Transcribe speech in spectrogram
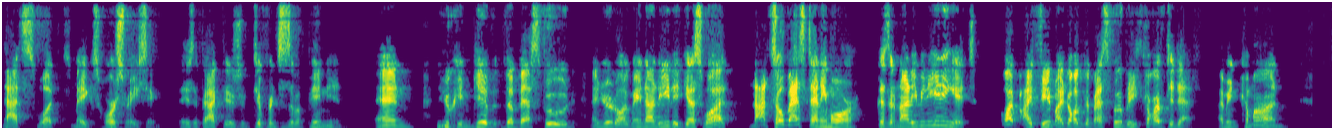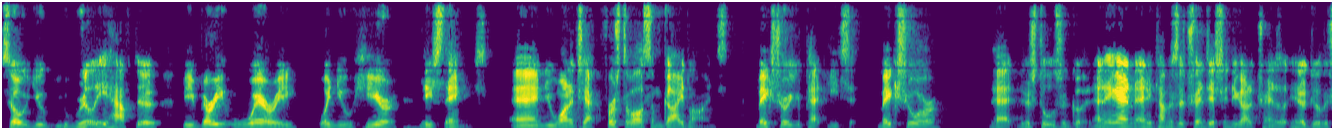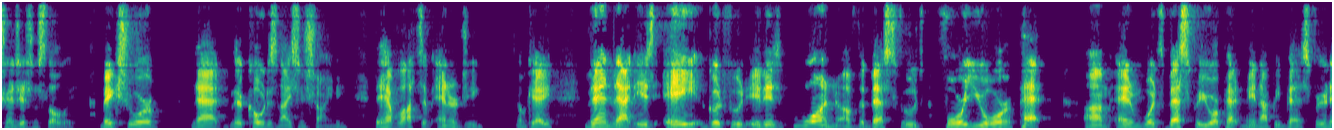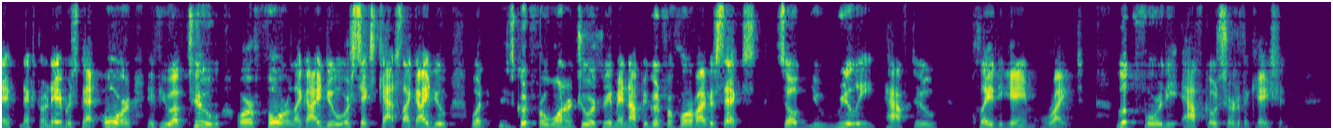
That's what makes horse racing. Is the fact there's differences of opinion. And you can give the best food and your dog may not eat it. Guess what? Not so best anymore because they're not even eating it. What? I feed my dog the best food, but he starved to death. I mean, come on. So you, you really have to be very wary when you hear these things. And you want to check, first of all, some guidelines. Make sure your pet eats it make sure that their stools are good. And again, anytime there's a transition, you got to trans, you know, do the transition slowly. Make sure that their coat is nice and shiny. They have lots of energy. Okay. Then that is a good food. It is one of the best foods for your pet. Um, and what's best for your pet may not be best for your ne- next door neighbor's pet. Or if you have two or four like I do, or six cats like I do, what is good for one or two or three may not be good for four or five or six. So you really have to play the game right. Look for the AAFCO certification.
